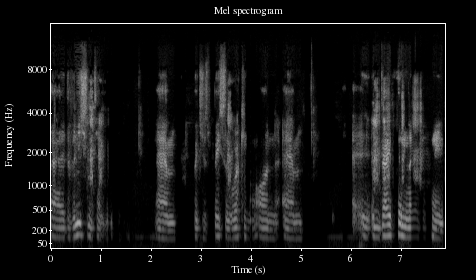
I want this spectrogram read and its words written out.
uh, the Venetian technique, um, which is basically working on um, in, in very thin layers of paint.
